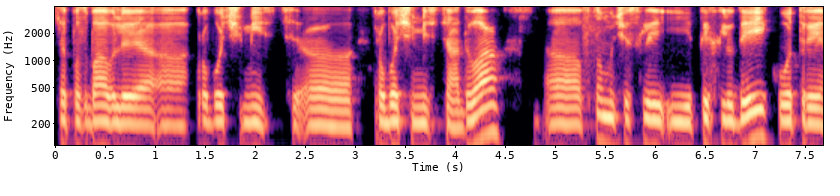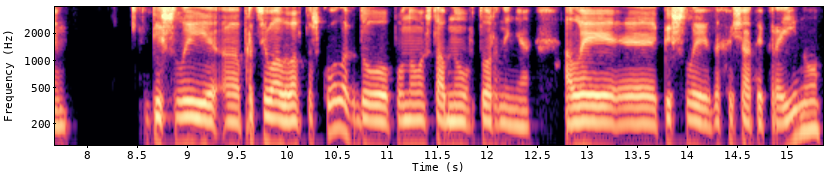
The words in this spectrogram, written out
це позбавлює е, робочі місць, е, робочі місця два, е, в тому числі і тих людей, котрі. Пішли, працювали в автошколах до повномасштабного вторгнення, але пішли захищати країну.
